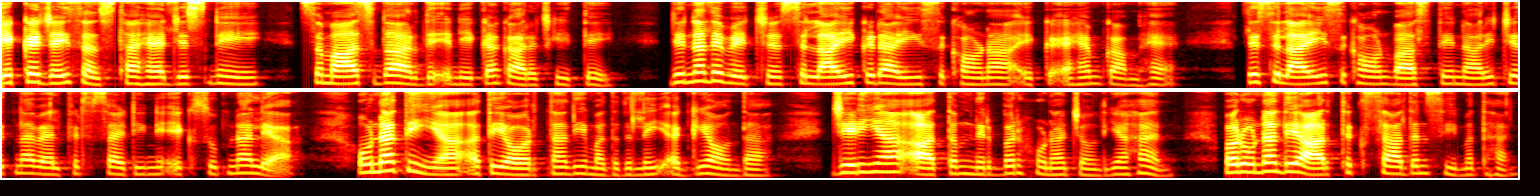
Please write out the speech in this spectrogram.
ਇੱਕ ਅਜਿਹੀ ਸੰਸਥਾ ਹੈ ਜਿਸ ਨੇ ਸਮਾਜ ਸੁਧਾਰ ਦੇ ਅਨੇਕਾਂ ਕਾਰਜ ਕੀਤੇ, ਜਿਨ੍ਹਾਂ ਦੇ ਵਿੱਚ ਸਿਲਾਈ ਕਢਾਈ ਸਿਖਾਉਣਾ ਇੱਕ ਅਹਿਮ ਕੰਮ ਹੈ ਤੇ ਸਿਲਾਈ ਸਿਖਾਉਣ ਵਾਸਤੇ ਨਾਰੀ ਚੇਤਨਾ ਵੈਲਫੇਅਰ ਸੁਸਾਇਟੀ ਨੇ ਇੱਕ ਸੁਪਨਾ ਲਿਆ। ਉਹਨਾਂ ਧੀਆਂ ਅਤੇ ਔਰਤਾਂ ਦੀ ਮਦਦ ਲਈ ਅੱਗੇ ਆਉਂਦਾ, ਜਿਹੜੀਆਂ ਆਤਮ ਨਿਰਭਰ ਹੋਣਾ ਚਾਹੁੰਦੀਆਂ ਹਨ, ਪਰ ਉਹਨਾਂ ਦੇ ਆਰਥਿਕ ਸਾਧਨ ਸੀਮਤ ਹਨ।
